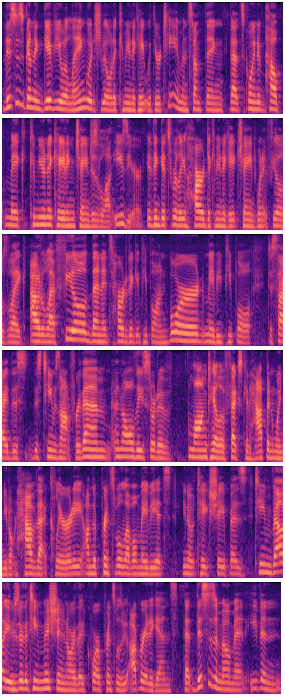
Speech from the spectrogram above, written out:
this is going to give you a language to be able to communicate with your team and something that's going to help make communicating changes a lot easier. I think it's really hard to communicate change when it feels like out of left field, then it's harder to get people on board. Maybe people decide this this team's not for them and all these sort of long tail effects can happen when you don't have that clarity. On the principal level maybe it's you know it takes shape as team values or the team mission or the core principles we operate against that this is a moment even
